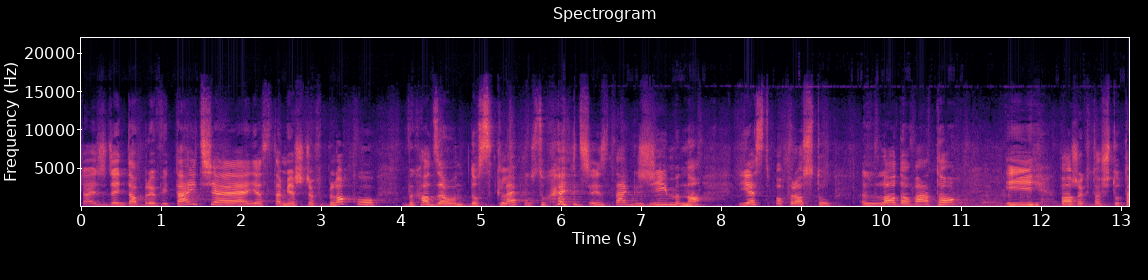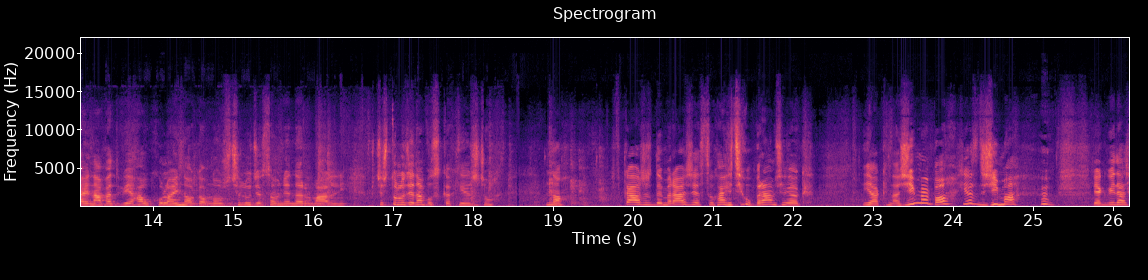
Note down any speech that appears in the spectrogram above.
Cześć, dzień dobry, witajcie. Jestem jeszcze w bloku. Wychodzę do sklepu. Słuchajcie, jest tak zimno. Jest po prostu lodowato. I Boże, ktoś tutaj nawet wjechał hulajnogą. No już ci ludzie są nienormalni. Przecież tu ludzie na wózkach jeżdżą. No, w każdym razie, słuchajcie, ubrałam się jak, jak na zimę, bo jest zima. Jak widać,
